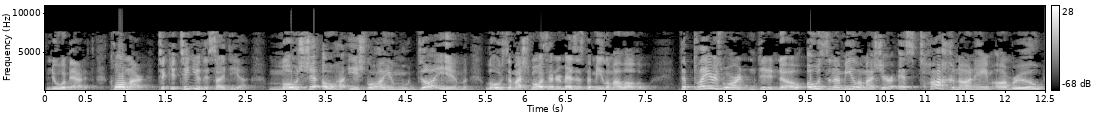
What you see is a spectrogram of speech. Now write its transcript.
knew about it. Klomar, to continue this idea, Moshe o ha'ish lo hayu mudayim lo samashmos hanermezes b'milam halalu. The players weren't didn't know. Osan amila masher es tachnan heim amru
